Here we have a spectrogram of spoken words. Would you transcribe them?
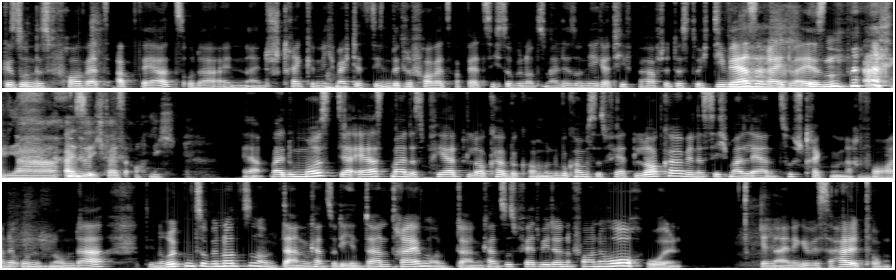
gesundes Vorwärts-Abwärts oder ein ein Strecken ich möchte jetzt diesen Begriff Vorwärts-Abwärts nicht so benutzen, weil der so negativ behaftet ist durch diverse Ja. Reitweisen. Ach ja, also, ich weiß auch nicht. Ja, weil du musst ja erstmal das Pferd locker bekommen und du bekommst das Pferd locker, wenn es sich mal lernt zu strecken, nach vorne, unten, um da den Rücken zu benutzen und dann kannst du die Hinterhand treiben und dann kannst du das Pferd wieder nach vorne hochholen in eine gewisse Haltung.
